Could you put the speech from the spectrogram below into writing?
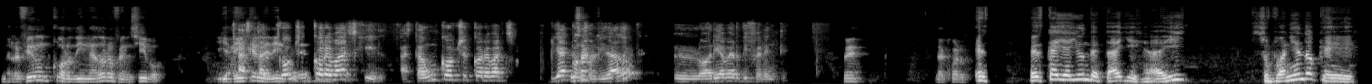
me refiero a un coordinador ofensivo. Y ahí hasta que el coach de corebacks, Gil, hasta un coach de corebacks ya consolidado, lo haría ver diferente. Sí, de acuerdo. Es, es, que ahí hay un detalle. Ahí, suponiendo que,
